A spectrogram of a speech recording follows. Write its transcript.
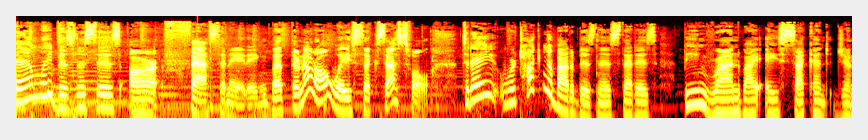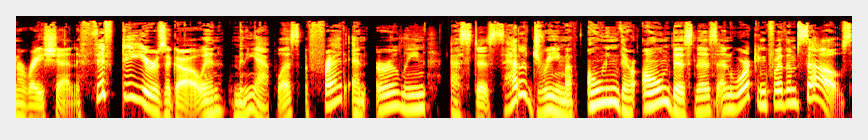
Family businesses are fascinating, but they're not always successful. Today, we're talking about a business that is being run by a second generation. 50 years ago in Minneapolis, Fred and Earline Estes had a dream of owning their own business and working for themselves.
